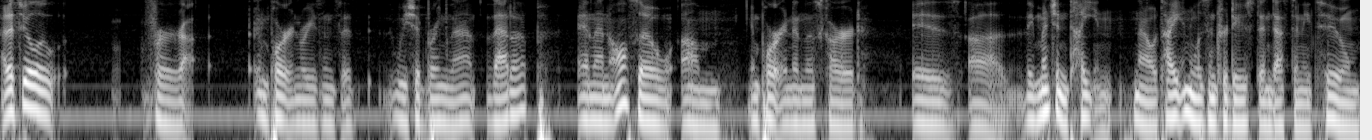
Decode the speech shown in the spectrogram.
I just feel for important reasons that we should bring that that up and then also um, important in this card is uh, they mentioned Titan. Now Titan was introduced in Destiny 2.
